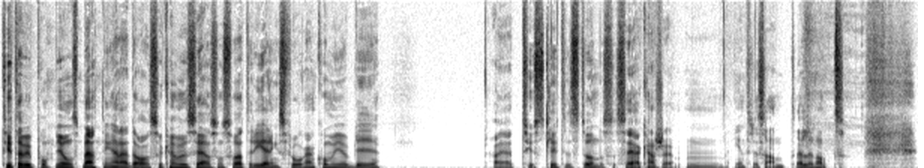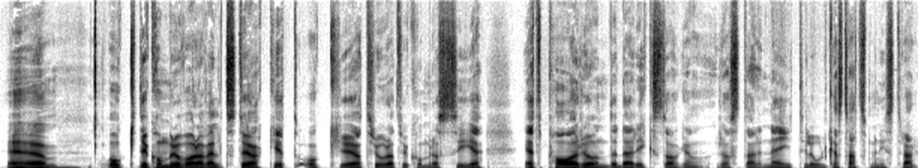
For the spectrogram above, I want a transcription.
tittar vi på opinionsmätningarna idag så kan vi säga som så att regeringsfrågan kommer ju bli ja, jag är tyst lite stund och så säger jag kanske mm, intressant eller något. Eh, och det kommer att vara väldigt stökigt och jag tror att vi kommer att se ett par runder där riksdagen röstar nej till olika statsministrar.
